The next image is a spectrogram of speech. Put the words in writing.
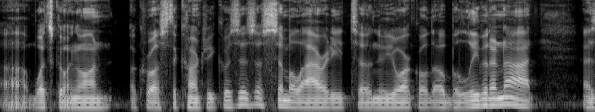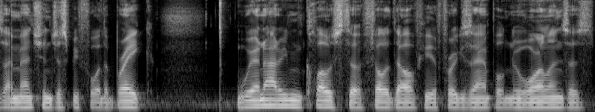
uh, what's going on across the country because there's a similarity to New York. Although, believe it or not, as I mentioned just before the break, we're not even close to Philadelphia, for example. New Orleans, as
